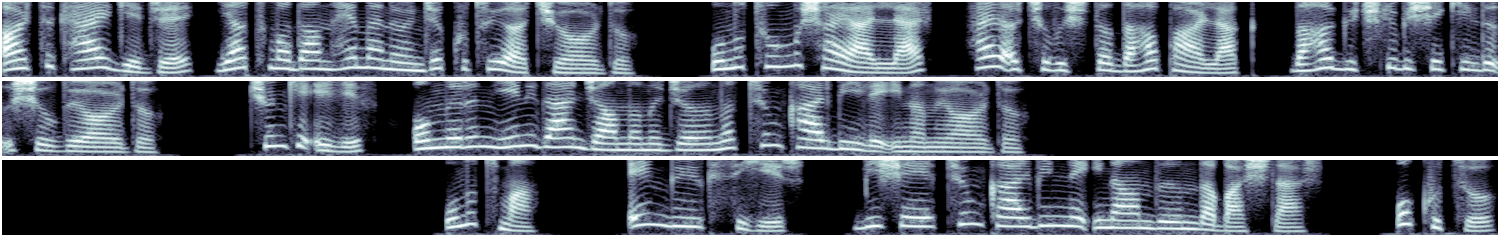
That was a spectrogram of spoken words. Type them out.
Artık her gece, yatmadan hemen önce kutuyu açıyordu. Unutulmuş hayaller, her açılışta daha parlak, daha güçlü bir şekilde ışıldıyordu. Çünkü Elif, onların yeniden canlanacağına tüm kalbiyle inanıyordu. Unutma, en büyük sihir, bir şeye tüm kalbinle inandığında başlar. O kutu,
